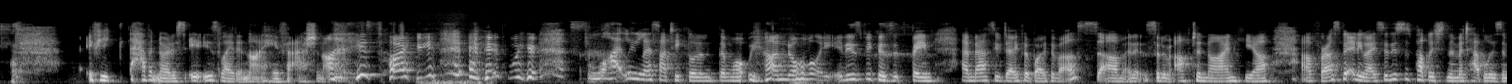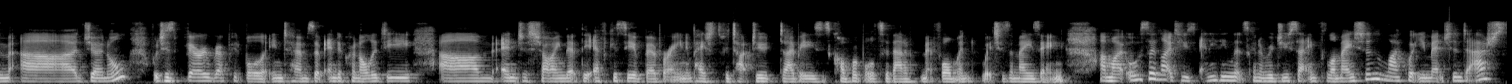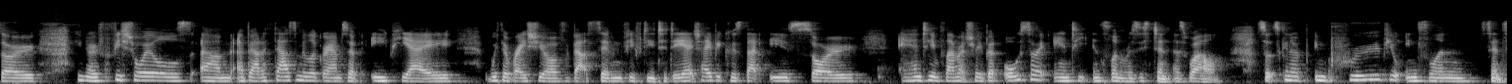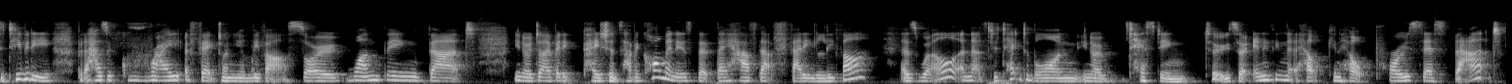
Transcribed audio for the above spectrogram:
if you haven't noticed, it is late at night here for Ash and I. so if we're slightly less articulate than what we are normally, it is because it's been a massive day for both of us. Um, and it's sort of after nine here uh, for us. But anyway, so this was published in the Metabolism uh, Journal, which is very reputable in terms of endocrinology um, and just showing that the efficacy of berberine in patients with type 2 diabetes is comparable to that of metformin, which is amazing. Um, I also like to use anything that's going to reduce that inflammation, like what you mentioned, Ash. So you know, fish oils, um, about a thousand milligrams of EPA with a ratio of about 750 to DHA because that is so anti-inflammatory, but also anti-insulin resistant as well. So it's going to improve your insulin sensitivity, but it has a great effect on your liver. So one thing that, you know, diabetic patients have in common is that they have that fatty liver as well and that's detectable on you know testing too. So anything that help can help process that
